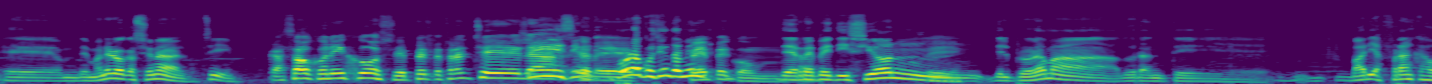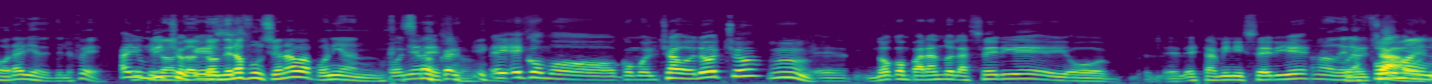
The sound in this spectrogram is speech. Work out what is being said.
Eh, de manera ocasional, sí. Casados con Hijos, eh, Pepe Franchella. Sí, sí, eh, por una cuestión también con- de repetición Sí. del programa durante varias franjas horarias de Telefe. Hay un Viste, dicho que donde es- no funcionaba ponían Ponían eso. es como, como el Chavo del 8, Mm. eh, no comparando la serie o el- esta miniserie No, no, de con la el forma Chavo, en-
